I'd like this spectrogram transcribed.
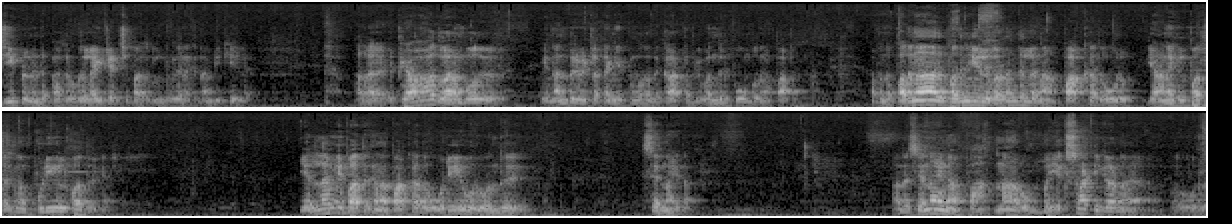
ஜீப்பில் நின்று பார்க்கறது லைட் அடித்து பார்க்குறதுன்றது எனக்கு நம்பிக்கை இல்லை. அதை எப்பயாவது வரும்போது என் நண்பர் வீட்டில் தங்கியிருக்கும் போது அந்த காட்டு அப்படி வந்துட்டு போகும்போது நான் பார்ப்பேன். அப்போ இந்த பதினாறு பதினேழு வருடங்களில் நான் பார்க்காத ஒரு யானைகள் பார்த்துருக்கேன் புலிகள் பார்த்துருக்கேன். எல்லாமே பார்த்துருக்கேன். நான் பார்க்காத ஒரே ஒரு வந்து சென்னாய் தான். அந்த சென்னாய் நான் பா நான் ரொம்ப எக்ஸாட்டிக்கான ஒரு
